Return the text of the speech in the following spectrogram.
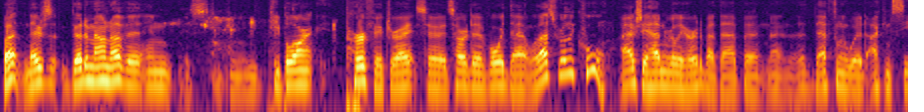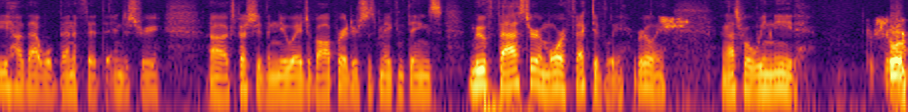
But there's a good amount of it, and it's I mean, people aren't perfect, right? So it's hard to avoid that. Well, that's really cool. I actually hadn't really heard about that, but that definitely would. I can see how that will benefit the industry, uh, especially the new age of operators, just making things move faster and more effectively, really. And that's what we need. For sure.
